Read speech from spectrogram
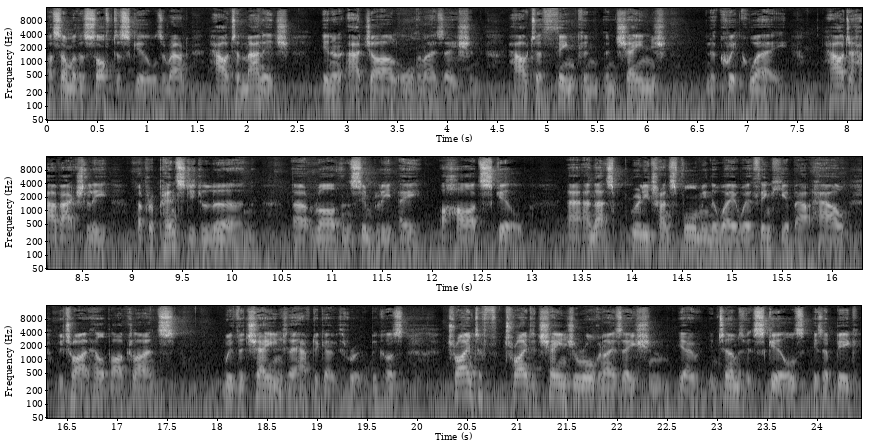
are some of the softer skills around how to manage in an agile organization, how to think and, and change in a quick way, how to have actually a propensity to learn uh, rather than simply a, a hard skill. Uh, and that's really transforming the way we're thinking about how we try and help our clients with the change they have to go through because trying to trying to change your organization you know in terms of its skills is a big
